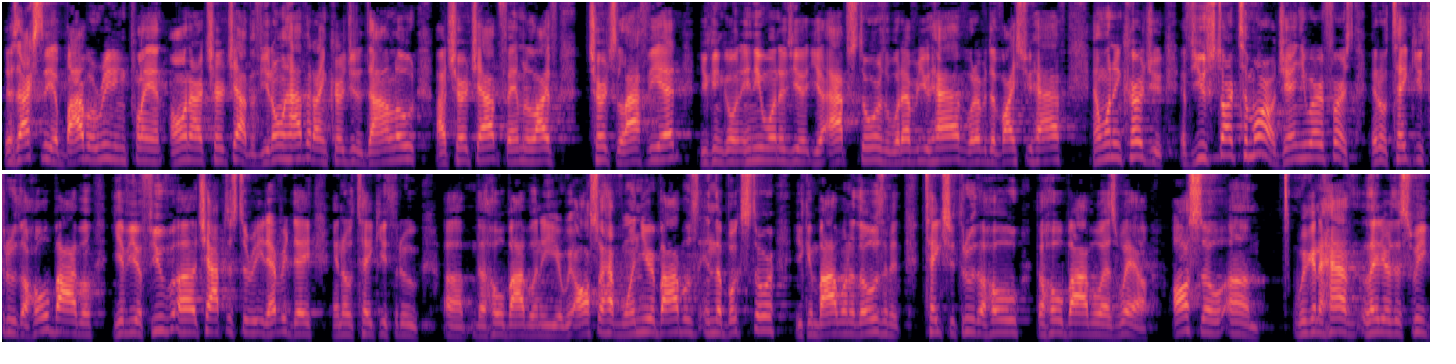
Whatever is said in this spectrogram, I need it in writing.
there's actually a Bible reading plan on our church app. If you don't have it, I encourage you to download our church app, Family Life Church Lafayette. You can go in any one of your, your app stores or whatever you have, whatever device you have. And I want to encourage you, if you start tomorrow, January 1st, it'll take you through the whole Bible, give you a few uh, chapters to read every day, and it'll take you through uh, the whole Bible in a year. We also have one year Bibles in the bookstore. You can buy one of those those and it takes you through the whole, the whole Bible as well. Also, um, we're going to have later this week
